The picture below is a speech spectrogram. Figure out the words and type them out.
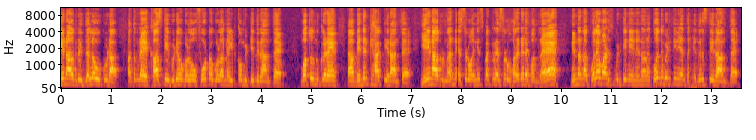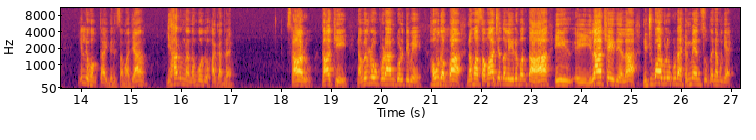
ಏನಾದರೂ ಇದೆಲ್ಲವೂ ಕೂಡ. ಅಂತಂದರೆ ಖಾಸಗಿ ವಿಡಿಯೋಗಳು, ಫೋಟೋಗಳನ್ನು ಇಟ್ಕೊಂಡ್ಬಿಟ್ಟಿದ್ದೀರಾ ಅಂತೆ. ಮತ್ತೊಂದು ಕಡೆ ಬೆದರಿಕೆ ಹಾಕ್ತೀರಾ ಅಂತೆ. ಏನಾದರೂ ನನ್ನ ಹೆಸರು, ಇನ್ಸ್ಪೆಕ್ಟರ್ ಹೆಸರು ಹೊರಗಡೆ ಬಂದರೆ ನಿನ್ನನ್ನು ಕೊಲೆ ಮಾಡಿಸ್ಬಿಡ್ತೀನಿ, ನಿನ್ನನ್ನು ಕೊಂದು ಬಿಡ್ತೀನಿ ಅಂತ ಹೆದರಿಸ್ತೀರಾ ಅಂತೆ. ಎಲ್ಲಿ ಹೋಗ್ತಾ ಇದ್ದೀರಿ ಸಮಾಜ? ಯಾರನ್ನ ನಂಬೋದು ಹಾಗಾದ್ರೆ? ಸ್ಟಾರು ಕಾಕಿ ನಾವೆಲ್ಲರೂ ಕೂಡ ಅನ್ಕೊಳ್ತೀವಿ. ಹೌದಪ್ಪ ನಮ್ಮ ಸಮಾಜದಲ್ಲಿ ಇರುವಂತ ಈ ಇಲಾಖೆ ಇದೆಯಲ್ಲ ನಿಜವಾಗ್ಲೂ ಕೂಡ ಹೆಮ್ಮೆ ಅನ್ಸುತ್ತೆ ನಮಗೆ.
